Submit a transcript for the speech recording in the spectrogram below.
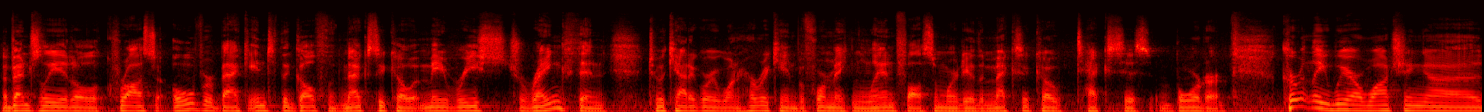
Eventually it'll cross over back into the Gulf of Mexico. It may re-strengthen to a Category 1 hurricane before making landfall somewhere near the Mexico-Texas border. Currently we are watching uh,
